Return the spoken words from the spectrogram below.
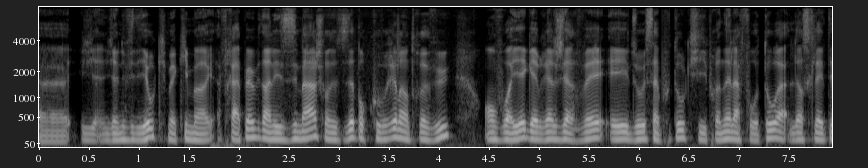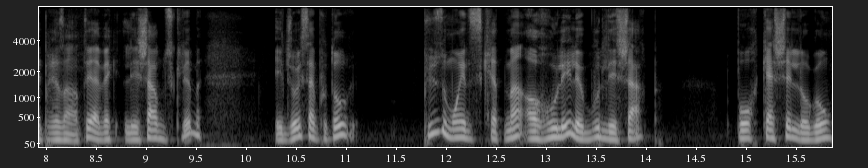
euh, il y, a- il y a une vidéo qui m'a- frappé un peu dans les images qu'on utilisait pour couvrir l'entrevue. On voyait Gabriel Gervais et Joey Saputo qui prenaient la photo lorsqu'il a été présenté avec l'écharpe du club. Et Joey Saputo, plus ou moins discrètement, a roulé le bout de l'écharpe pour cacher le logo,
